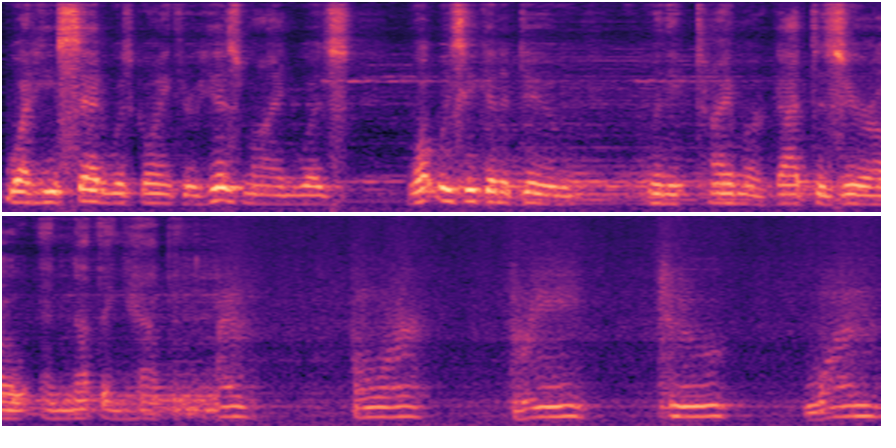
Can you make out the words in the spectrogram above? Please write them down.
What he said was going through his mind was, what was he going to do when the timer got to zero and nothing happened? Five, four, three, two, one.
